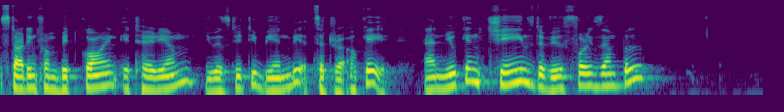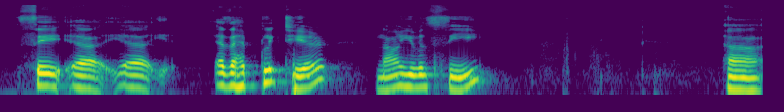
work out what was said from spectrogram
Starting from bitcoin ethereum usdt bnb etc okay? And you can change the view. For example say uh, as i have clicked here now you will see uh,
